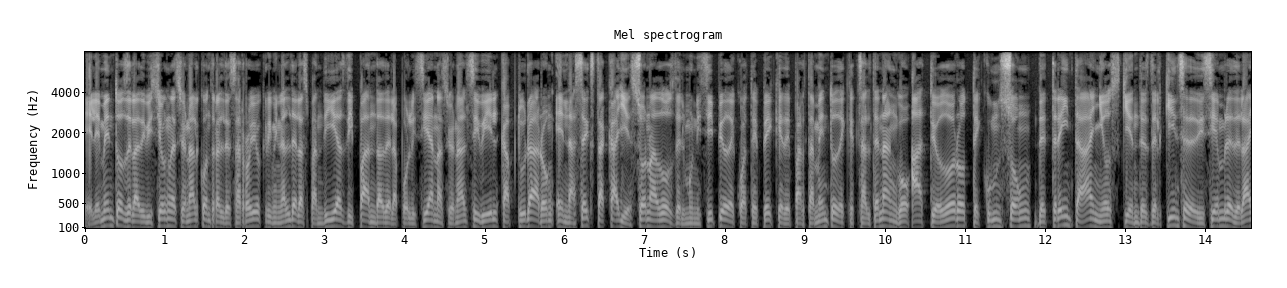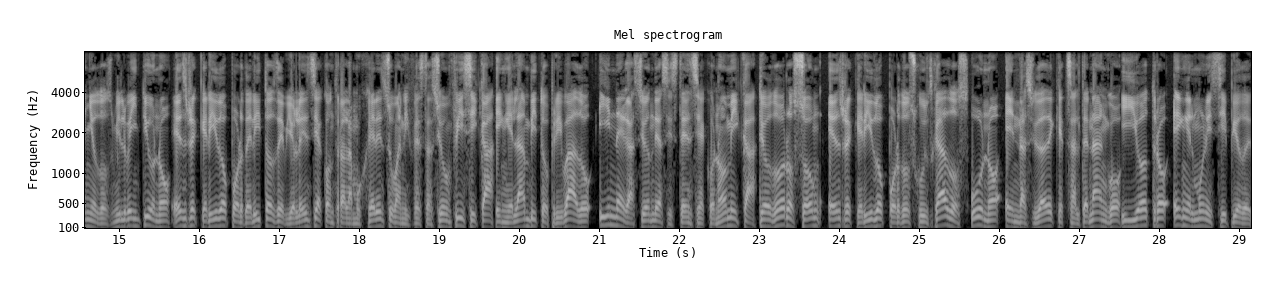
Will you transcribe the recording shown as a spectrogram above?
Elementos de la División Nacional contra el Desarrollo Criminal de las Pandillas Dipanda de la Policía Nacional Civil capturaron en la sexta calle, zona 2 del municipio de Coatepeque, departamento de Quetzaltenango, a Teodoro Tecunzón, de 30 años, quien desde el 15 de diciembre del año 2021 es requerido por delitos de violencia contra la mujer en su manifestación física en el ámbito privado y negación de asistencia económica. Teodoro Son es requerido por dos juzgados, uno en la ciudad de Quetzaltenango y otro en el municipio de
